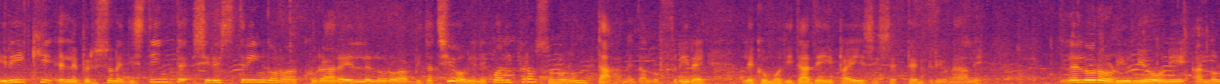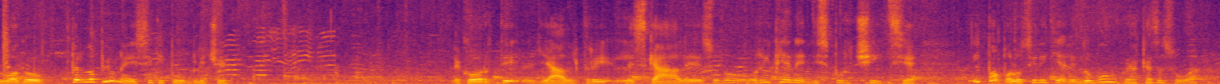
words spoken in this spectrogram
i ricchi e le persone distinte si restringono a curare le loro abitazioni, le quali però sono lontane dall'offrire le comodità dei paesi settentrionali. Le loro riunioni hanno luogo per lo più nei siti pubblici. Le corti, gli altri, le scale sono ripiene di sporcizie. Il popolo si ritiene dovunque a casa sua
